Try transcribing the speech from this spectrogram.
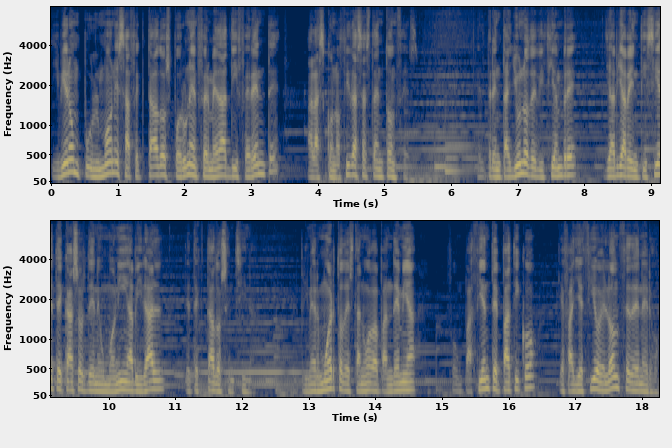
y vieron pulmones afectados por una enfermedad diferente a las conocidas hasta entonces. El 31 de diciembre ya había 27 casos de neumonía viral detectados en China. El primer muerto de esta nueva pandemia fue un paciente hepático que falleció el 11 de enero.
